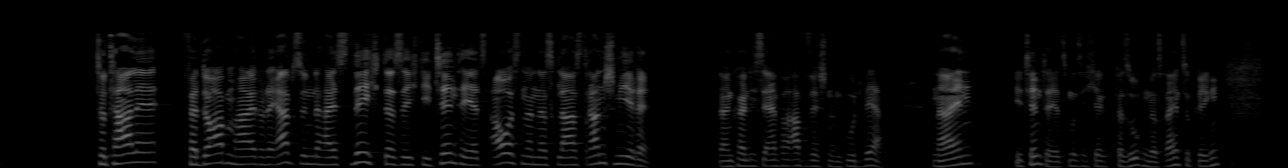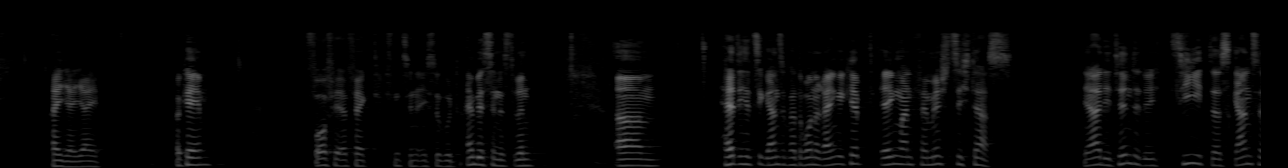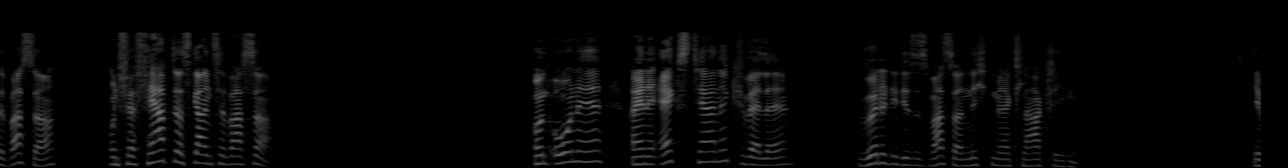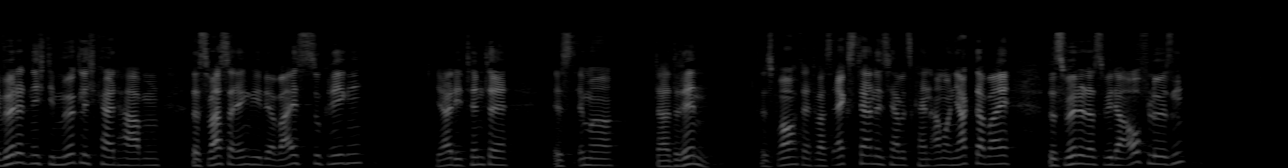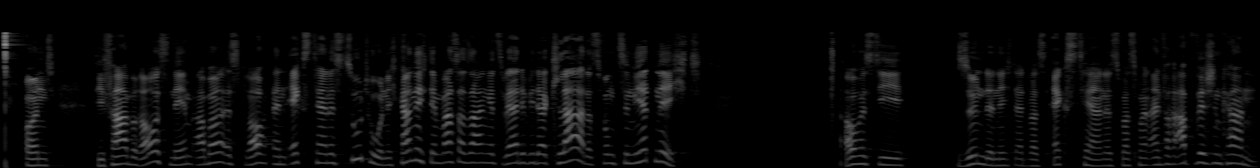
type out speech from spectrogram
totale Verdorbenheit oder Erbsünde heißt nicht, dass ich die Tinte jetzt außen an das Glas dran schmiere. Dann könnte ich sie einfach abwischen und gut wäre. Nein, die Tinte, jetzt muss ich hier versuchen, das reinzukriegen. Eieiei. Okay, Vorführeffekt funktioniert nicht so gut. Ein bisschen ist drin. Ähm, hätte ich jetzt die ganze Patrone reingekippt, irgendwann vermischt sich das. Ja, die Tinte durchzieht das ganze Wasser und verfärbt das ganze Wasser. Und ohne eine externe Quelle würdet ihr dieses Wasser nicht mehr klar kriegen. Ihr würdet nicht die Möglichkeit haben, das Wasser irgendwie wieder weiß zu kriegen. Ja, die Tinte ist immer da drin. Es braucht etwas Externes. Ich habe jetzt keinen Ammoniak dabei. Das würde das wieder auflösen und die Farbe rausnehmen. Aber es braucht ein externes Zutun. Ich kann nicht dem Wasser sagen, jetzt werde wieder klar. Das funktioniert nicht. Auch ist die Sünde nicht etwas Externes, was man einfach abwischen kann.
